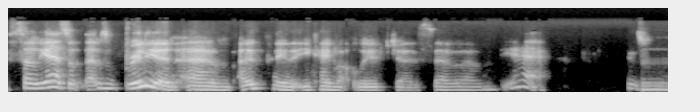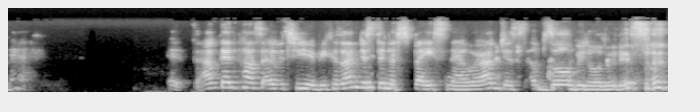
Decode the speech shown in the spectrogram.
So yeah, so that was a brilliant um, opening that you came up with, Jo. So um, yeah, mm. yeah, it, I'm going to pass it over to you because I'm just in a space now where I'm just absorbing all of this. I'm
